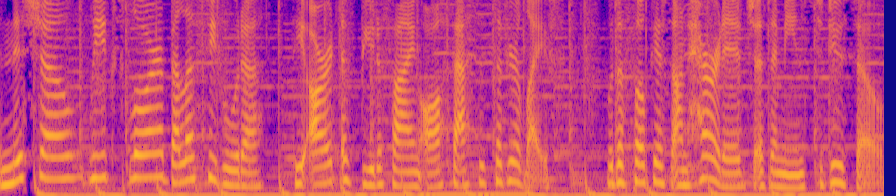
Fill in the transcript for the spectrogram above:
In this show, we explore Bella Figura, the art of beautifying all facets of your life, with a focus on heritage as a means to do so.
